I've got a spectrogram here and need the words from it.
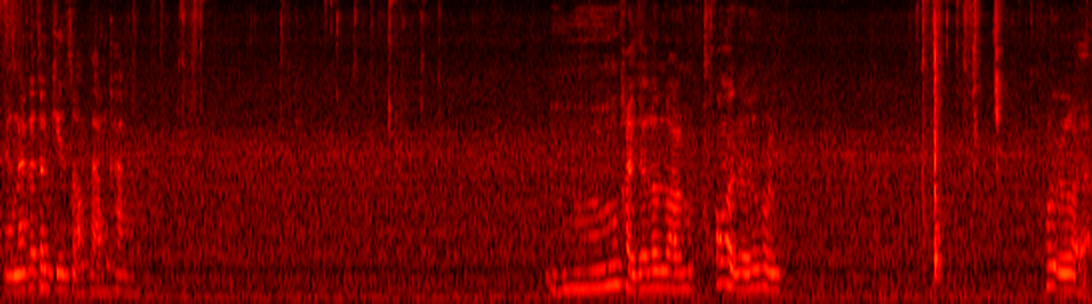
อย่างนั้นก็ต้องกินสองสามคำอื้อหือ ไข่จะร้อนๆมันโคตรเลยทุกคนโคตรอร่อยอะ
